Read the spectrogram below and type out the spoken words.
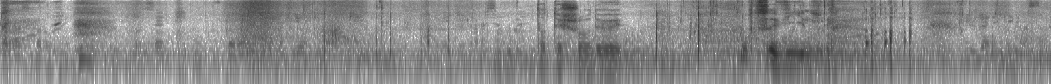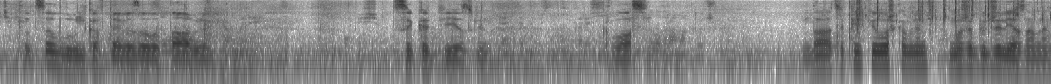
раз хороший. Оце второй, підняв Великий карася. Та ти що, диви. Оце він. Оце лунка в тебе золота, блін. Це капець, блін. Клас. Да, це пів кілошка, блін. Може бути железна, блін.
